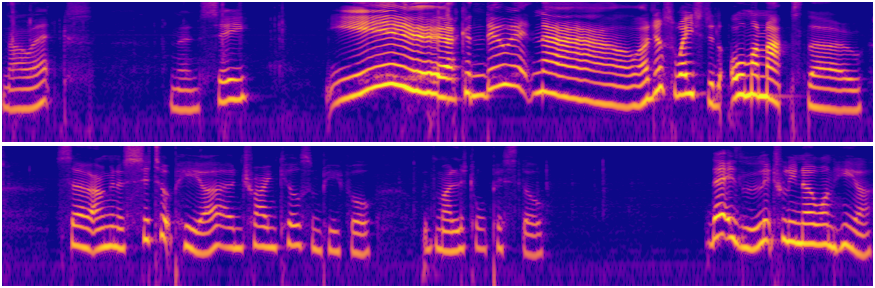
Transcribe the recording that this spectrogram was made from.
Now X, and then C, yeah, I can do it now. I just wasted all my mats though. So I'm going to sit up here and try and kill some people with my little pistol. There is literally no one here.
